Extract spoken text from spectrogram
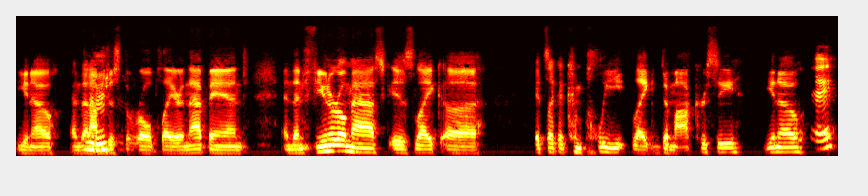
you know, and then mm-hmm. I'm just the role player in that band. And then Funeral Mask is like a, it's like a complete like democracy, you know. Okay.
